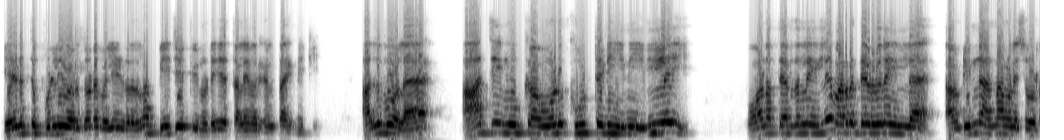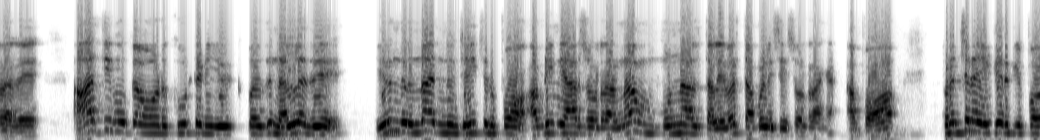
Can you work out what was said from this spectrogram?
எடுத்து புள்ளி வரத்தோட வெளியிடுறதெல்லாம் பிஜேபியினுடைய தலைவர்கள் தான் இன்னைக்கு. அதுபோல அதிமுகவோடு கூட்டணி இனி இல்லை. போன தேர்தலும் இல்ல வர்ற தேர்தலும் இல்ல அப்படின்னு அண்ணாமலை சொல்றாரு. அதிமுகவோடு கூட்டணி இருப்பது நல்லது. இருந்திருந்தா இன்னும் ஜெயிச்சிருப்போம் அப்படின்னு யார் சொல்றாங்கன்னா முன்னாள் தலைவர் தமிழிசை சொல்றாங்க. அப்போ பிரச்சனை எங்க இருக்கு இப்போ?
